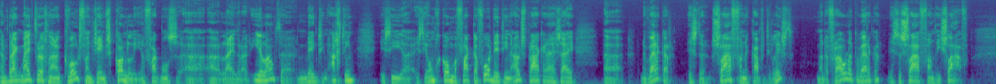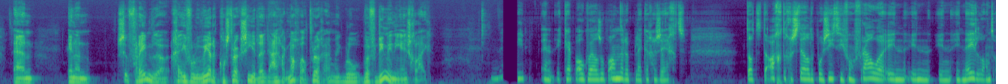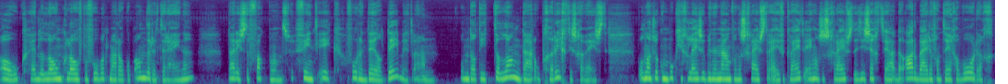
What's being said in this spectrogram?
het brengt mij terug naar een quote van James Connolly, een vakbondsleider uit Ierland. Uh, in 1918 is hij uh, is omgekomen. Vlak daarvoor deed hij een uitspraak en hij zei: uh, De werker is de slaaf van de kapitalist, maar de vrouwelijke werker is de slaaf van die slaaf. En in een vreemde, geëvolueerde construct zie je dat eigenlijk nog wel terug. Hè? Ik bedoel, we verdienen niet eens gelijk. Nee. En ik heb ook wel eens op andere plekken gezegd dat de achtergestelde positie van vrouwen in, in, in, in Nederland ook, hè, de loonkloof bijvoorbeeld, maar ook op andere terreinen, daar is de vakbond, vind ik, voor een deel debet aan. Omdat die te lang daarop gericht is geweest. Onlangs ook een boekje gelezen, ik ben de naam van de schrijfster even kwijt, Engelse schrijfster, die zegt, ja, de arbeider van tegenwoordig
